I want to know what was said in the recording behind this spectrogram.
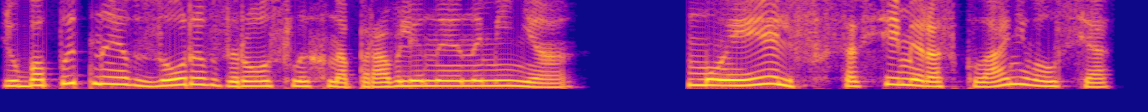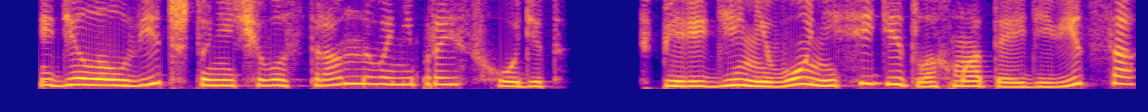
Любопытные взоры взрослых, направленные на меня. Мой эльф со всеми раскланивался и делал вид, что ничего странного не происходит. Впереди него не сидит лохматая девица,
